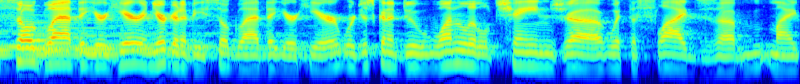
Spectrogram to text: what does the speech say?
So glad that you're here, and you're going to be so glad that you're here. We're just going to do one little change uh, with the slides. Uh, my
